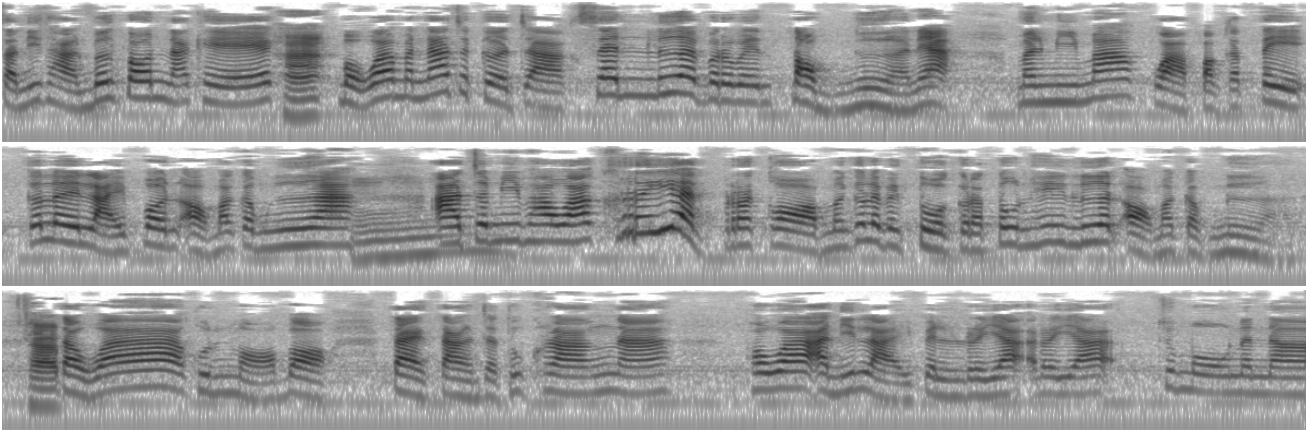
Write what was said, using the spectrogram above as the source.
สันนิษฐานเบื้องต้นนะเค้กฮะ บอกว่ามันน่าจะเกิดจากเส้นเลือดบริเวณต่อมเหงื่อเนี่ยมันมีมากกว่าปกติ ก็เลยไหลปนออกมากับเหงื่ออมอาจจะมีภาวะเครียดประกอบมันก็เลยเป็นตัวกระตุ้นให้เลือดออกมากับเหงื่อ ครับ แต่ว่าคุณหมอบอกแตกต่างจากทุกครั้งนะเพ ราะว่าอันนี้ไหลเป็นระยะระยะชั่วโมงนา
